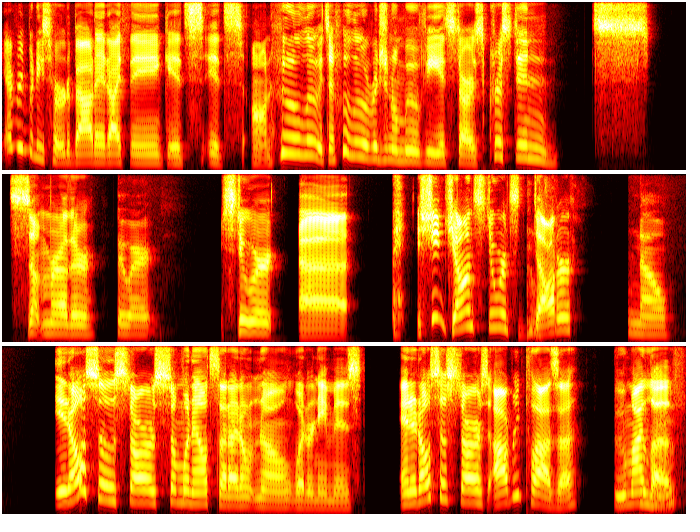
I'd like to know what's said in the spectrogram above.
Everybody's heard about it, I think. It's it's on Hulu. It's a Hulu original movie. It stars Kristen something or other Stewart. Stewart. Uh is she Jon Stewart's daughter? No. It also stars someone else that I don't know what her name is. And it also stars Aubrey Plaza, whom I Mhm. love.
